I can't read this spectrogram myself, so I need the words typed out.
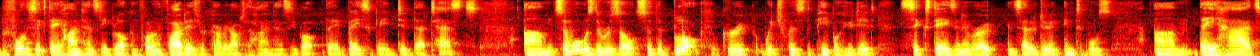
before the six day high intensity block and following five days recovery after the high intensity block, they basically did their tests um, so what was the result? So the block group, which was the people who did six days in a row instead of doing intervals, um, they had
